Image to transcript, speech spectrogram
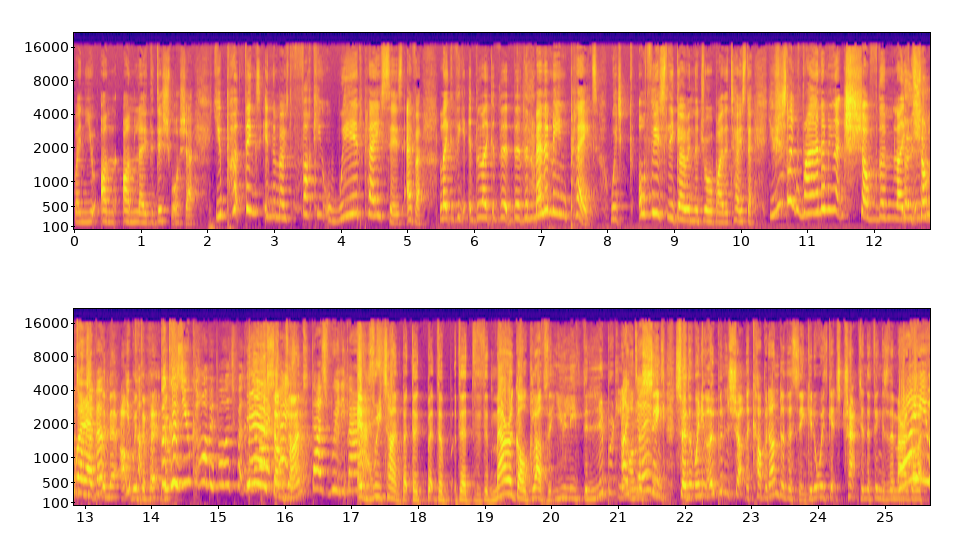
when you un- unload the dishwasher, you put things in the most fucking weird places ever. Like the like the the, the melamine plates, which obviously go in the drawer by the toaster. You just like randomly like shove them like No, in sometimes I put wherever them up You with the pla- because you can't be bothered to put them in Yeah, the right place. sometimes. That's really bad. Every time, but the but the the, the, the marigold gloves that you leave deliberately I on the don't. sink, so that when you open and shut the cupboard under the sink, it always gets trapped in the fingers of the marigold Why are you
